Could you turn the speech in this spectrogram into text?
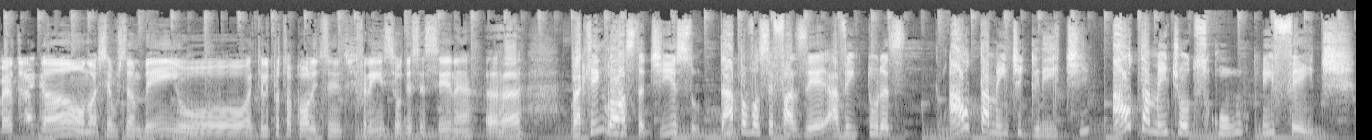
velho dragão, nós temos também o aquele protocolo de referência, o DCC, né? Aham. Uhum. Pra quem gosta disso, dá para você fazer aventuras altamente grit, altamente old school em Fate.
